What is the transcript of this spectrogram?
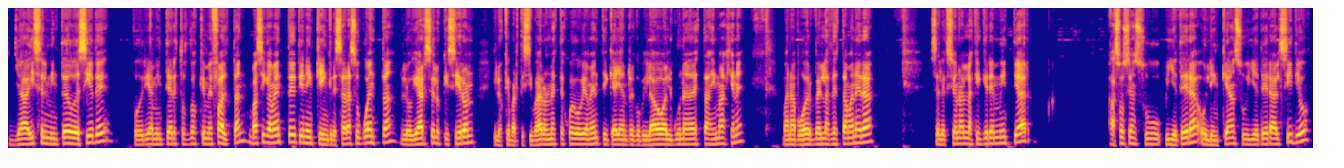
Ya hice el minteo de 7, podría mintear estos dos que me faltan. Básicamente tienen que ingresar a su cuenta, loguearse los que hicieron y los que participaron en este juego, obviamente, y que hayan recopilado alguna de estas imágenes. Van a poder verlas de esta manera. Seleccionan las que quieren mintear, asocian su billetera o linkean su billetera al sitio.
